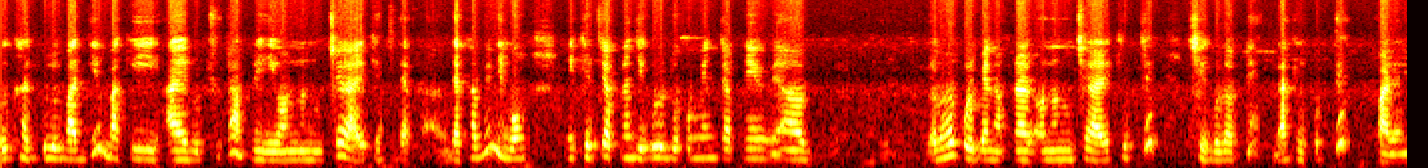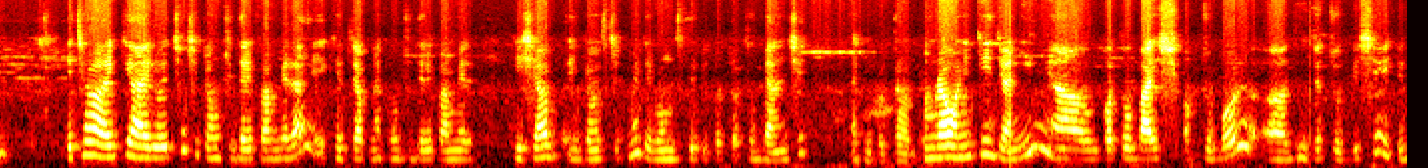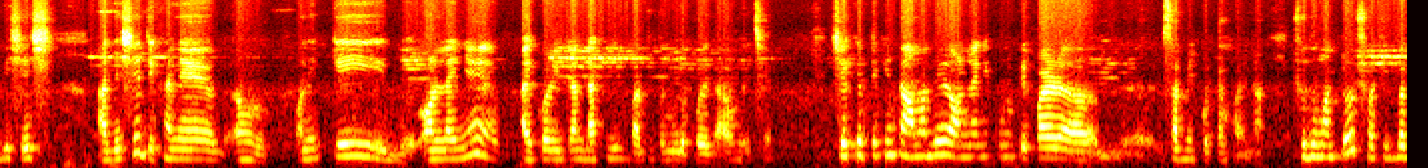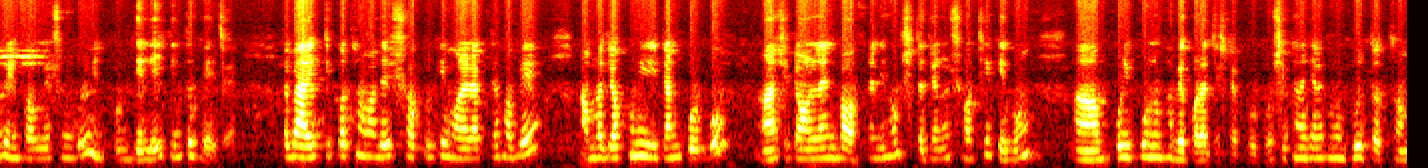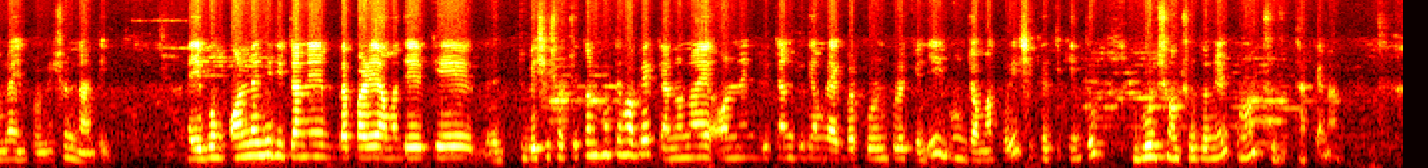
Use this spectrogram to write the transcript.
ওই খাতগুলো বাদ দিয়ে বাকি আয়ের উৎসটা আপনি এই অন্যান্য উৎসের আয়ের ক্ষেত্রে দেখা, দেখাবেন এবং এক্ষেত্রে আপনার যেগুলো ডকুমেন্ট আপনি ব্যবহার করবেন আপনার অন্যান্য উৎসের আয়ের ক্ষেত্রে সেগুলো আপনি দাখিল করতে পারেন। এছাড়াও আরেকটি আয় রয়েছে, সেটা অংশীদারি ফার্মের আয়। এক্ষেত্রে আপনাকে অংশীদারি ফার্মের হিসাব ইনকাম স্টেটমেন্ট এবং স্থিতিপত্র অর্থাৎ ব্যালেন্স শিট দাখিল করতে হবে। আমরা অনেকেই জানি গত বাইশ অক্টোবর দু হাজার চব্বিশে একটি বিশেষ আদেশে যেখানে অনেকেই অনলাইনে আয়কর রিটার্ন দাখিল বাধ্যতামূলক করে দেওয়া হয়েছে। সেক্ষেত্রে কিন্তু আমাদের অনলাইনে কোনো পেপার সাবমিট করতে হয় না। শুধুমাত্র সঠিকভাবে ইনফরমেশনগুলো ইনপুট দিলেই কিন্তু হয়ে যায়। তবে আরেকটি কথা আমাদের সকলকে মনে রাখতে হবে, আমরা যখনই রিটার্ন করব সেটা অনলাইন বা অফলাইনে হোক, সেটা যেন সঠিক এবং পরিপূর্ণভাবে করার চেষ্টা করব। সেখানে যেন কোনো ভুল তথ্য আমরা ইনফরমেশন না দিই। এবং অনলাইনে রিটার্নের ব্যাপারে আমাদেরকে একটু বেশি সচেতন হতে হবে, কেননা অনলাইন রিটার্ন যদি আমরা একবার পূরণ করে ফেলি এবং জমা করি, সেক্ষেত্রে কিন্তু ভুল সংশোধনের কোনো সুযোগ থাকে না।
